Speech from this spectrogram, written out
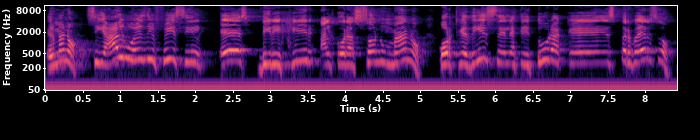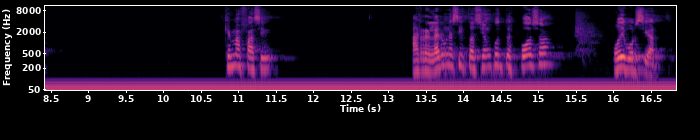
Hermano, si algo es difícil es dirigir al corazón humano, porque dice la escritura que es perverso. ¿Qué más fácil? ¿Arreglar una situación con tu esposa o divorciarte?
